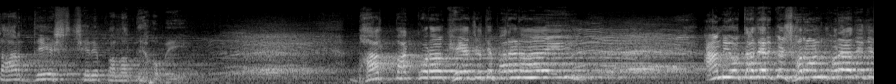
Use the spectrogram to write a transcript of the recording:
তার দেশ ছেড়ে পালাতে হবে। ভাত পাক করেও খেয়ে যেতে পারে নাই। আমিও তাদেরকে স্মরণ করে দিতে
